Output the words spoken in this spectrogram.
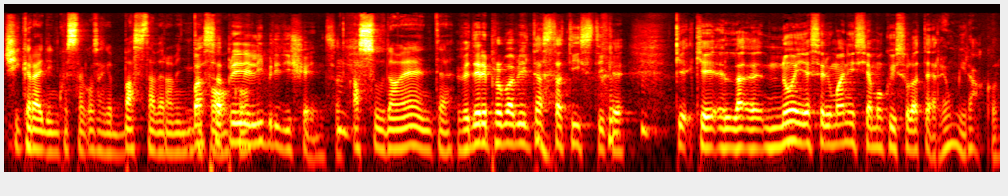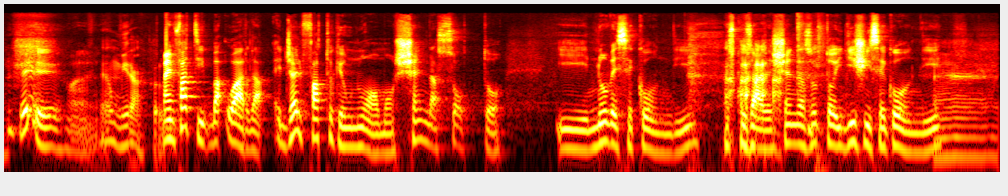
ci credo in questa cosa che basta veramente Basta poco. aprire i libri di scienza. Assolutamente. Vedere probabilità statistiche che, che la- noi esseri umani siamo qui sulla Terra è un miracolo. Ma- È un miracolo. Ma infatti, ba- guarda, è già il fatto che un uomo scenda sotto i 9 secondi, scusate, scenda sotto i 10 secondi, Eh,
